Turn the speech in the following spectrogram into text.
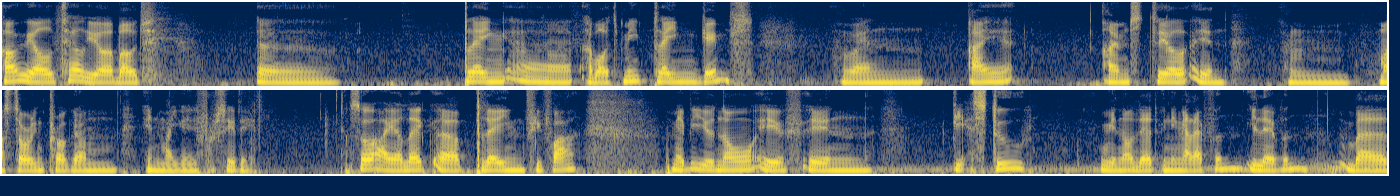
i will tell you about uh, playing uh, about me playing games when i i'm still in um, mastering program in my university. So I like uh, playing FIFA. Maybe you know if in PS2 we know that winning 11 11 but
